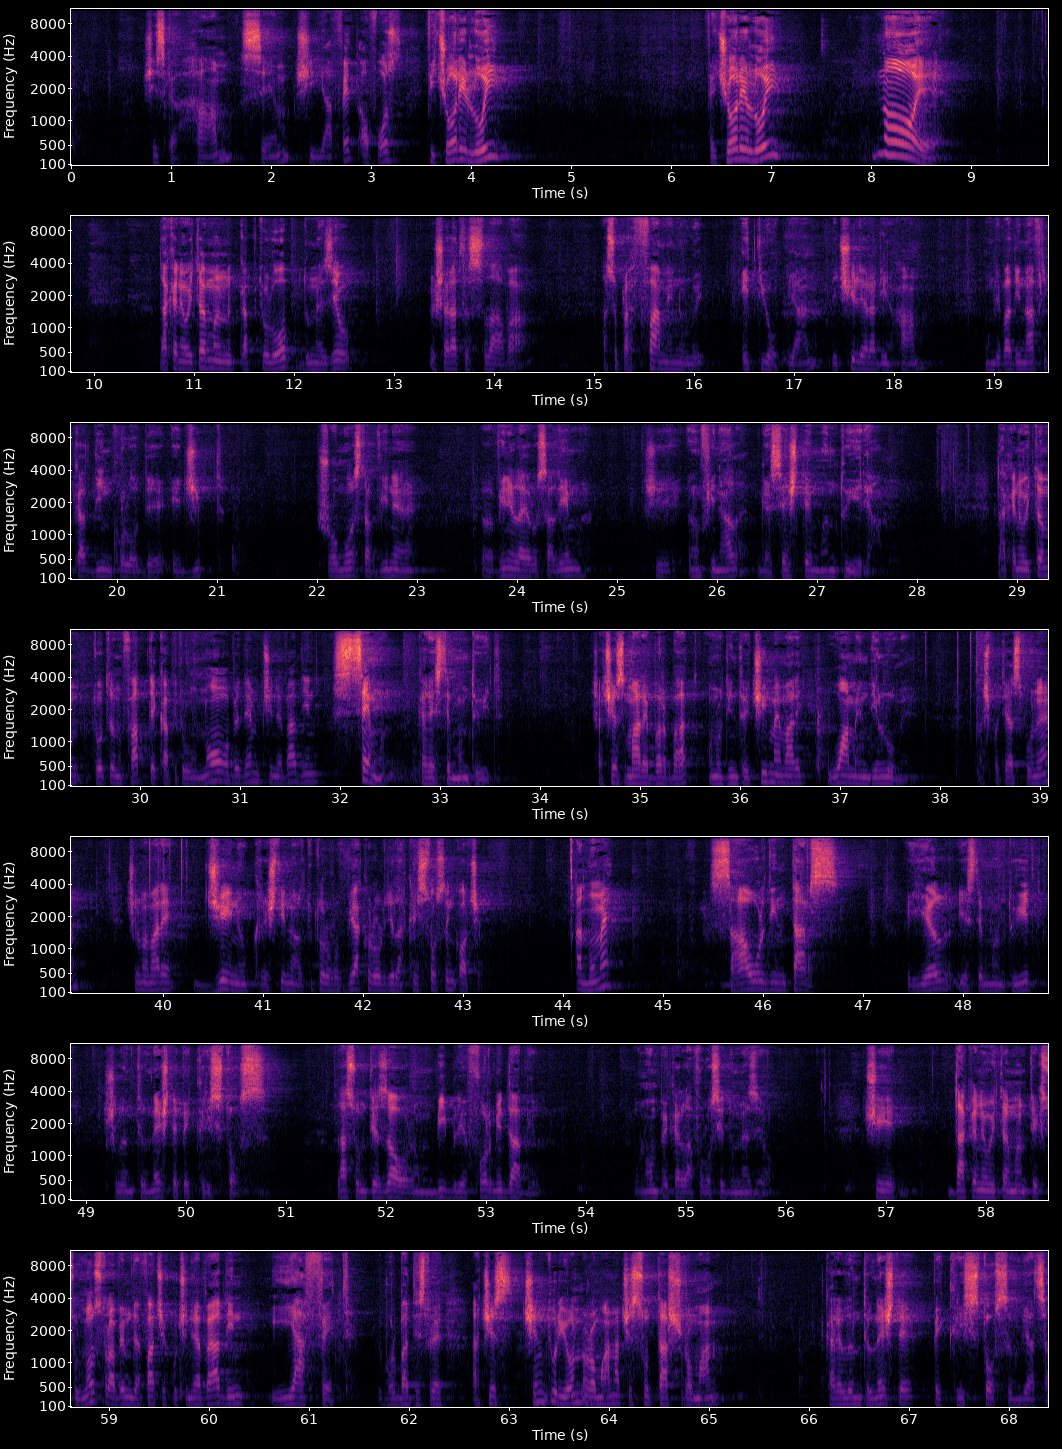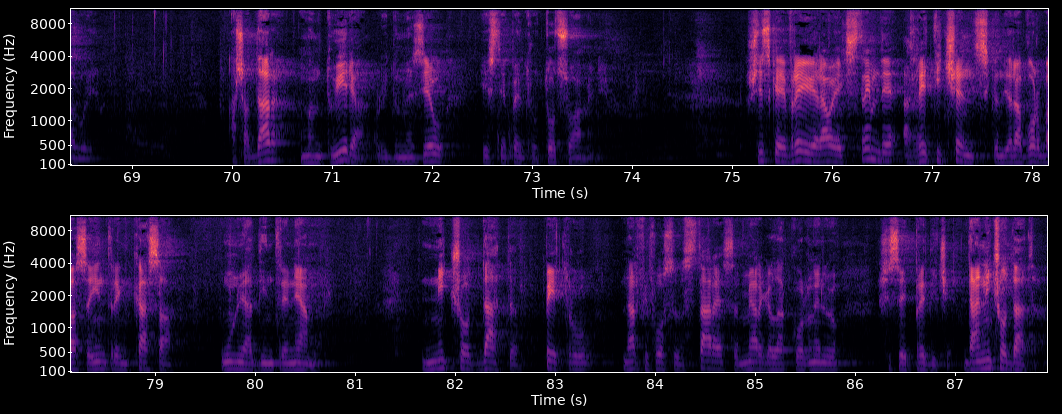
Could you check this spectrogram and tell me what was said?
știți că Ham, Sem și Iafet au fost ficiorii lui? Feciorii lui? Noe. Dacă ne uităm în capitolul 8, Dumnezeu își arată slava asupra famenului etiopian, deci el era din Ham, undeva din Africa, dincolo de Egipt, și omul ăsta vine, vine la Ierusalim și în final găsește mântuirea. Dacă ne uităm tot în fapte, capitolul 9, vedem cineva din Sem care este mântuit. Și acest mare bărbat, unul dintre cei mai mari oameni din lume, aș putea spune, cel mai mare geniu creștin al tuturor viacurilor de la Hristos încoace. Anume, Saul din Tars. El este mântuit și îl întâlnește pe Hristos. Lasă un tezaur în Biblie formidabil. Un om pe care l-a folosit Dumnezeu. Și dacă ne uităm în textul nostru, avem de-a face cu cineva din Iafet. E vorba despre acest centurion roman, acest sutaș roman, care îl întâlnește pe Hristos în viața lui. Așadar, mântuirea lui Dumnezeu este pentru toți oamenii. Știți că evreii erau extrem de reticenți când era vorba să intre în casa unuia dintre neamuri. Niciodată Petru n-ar fi fost în stare să meargă la Corneliu și să-i predice. Dar niciodată.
